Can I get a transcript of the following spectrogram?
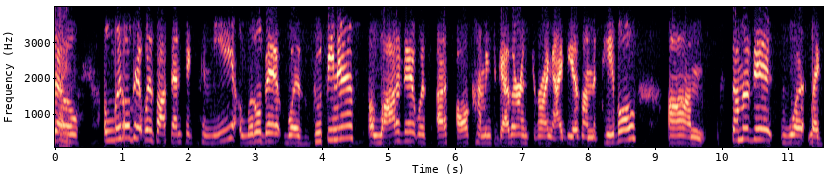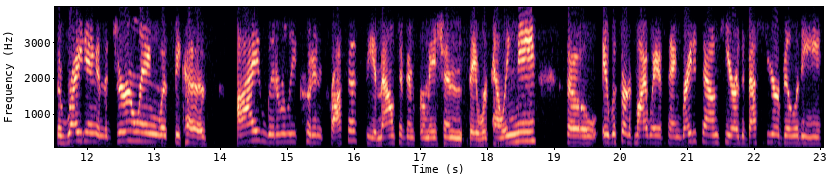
So a little bit was authentic to me. A little bit was goofiness. A lot of it was us all coming together and throwing ideas on the table. Um, some of it, what like the writing and the journaling, was because I literally couldn't process the amount of information they were telling me. So it was sort of my way of saying, write it down here, the best of your ability,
